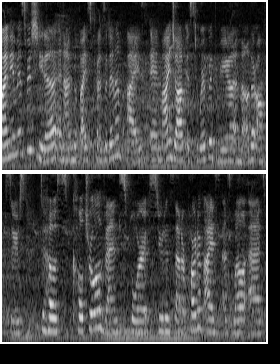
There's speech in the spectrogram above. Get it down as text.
My name is Rashida and I'm the Vice President of ICE and my job is to work with Ria and the other officers to host cultural events for students that are part of ICE as well as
